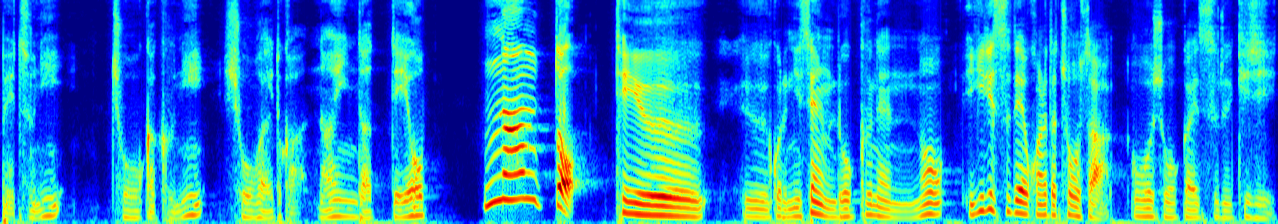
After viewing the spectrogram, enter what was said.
別に聴覚に障害とかないんだってよ。なんとっていう、これ2006年のイギリスで行われた調査を紹介する記事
